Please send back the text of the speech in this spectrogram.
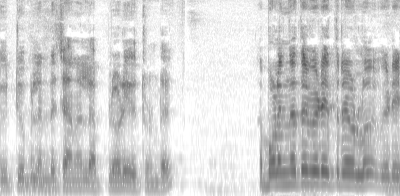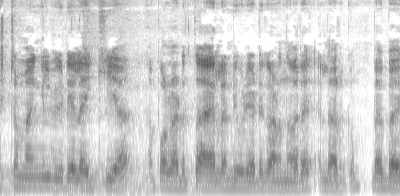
യൂട്യൂബിൽ എന്റെ ചാനലിൽ അപ്ലോഡ് ചെയ്തിട്ടുണ്ട്. അപ്പോൾ ഇന്നത്തെ വീഡിയോ ഇത്രയേ ഉള്ളൂ. വീഡിയോ ഇഷ്ടമായെങ്കിൽ വീഡിയോ ലൈക്ക് ചെയ്യുക. അപ്പോൾ അടുത്ത അയർലൻഡ് വീഡിയോ ആയിട്ട് കാണുന്നവരെ എല്ലാവർക്കും. ബൈ ബൈ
